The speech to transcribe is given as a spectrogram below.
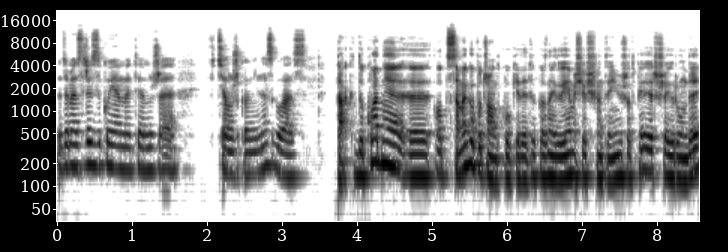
Natomiast ryzykujemy tym, że wciąż goni nas głaz. Tak, dokładnie e, od samego początku, kiedy tylko znajdujemy się w świątyni, już od pierwszej rundy,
